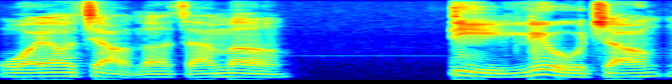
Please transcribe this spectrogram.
我要讲的，咱们第六章。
